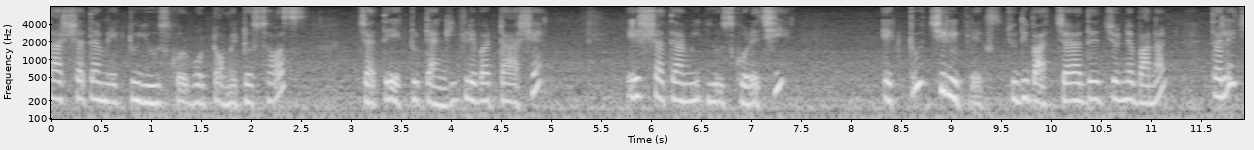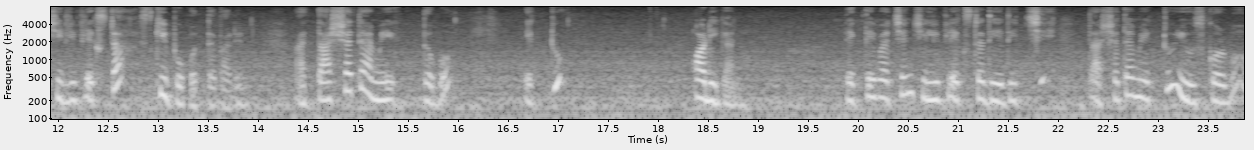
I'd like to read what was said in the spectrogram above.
তার সাথে আমি একটু ইউজ করব টমেটো সস যাতে একটু ট্যাঙ্গি ফ্লেভারটা আসে। এর সাথে আমি ইউজ করেছি একটু চিলি ফ্লেক্স। যদি বাচ্চাদের জন্য বানান, তাহলে চিলি ফ্লেক্সটা স্কিপও করতে পারেন। আর তার সাথে আমি দেবো একটু অরিগানো। দেখতেই পাচ্ছেন চিলি ফ্লেক্সটা দিয়ে দিচ্ছি। তার সাথে আমি একটু ইউজ করব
